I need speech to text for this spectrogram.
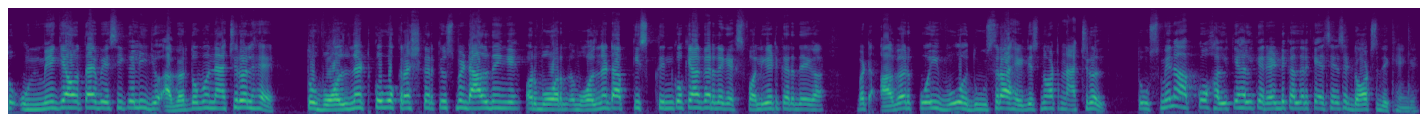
तो उनमें क्या होता है बेसिकली जो अगर तो वो नेचुरल है तो वॉलनट को वो क्रश करके उसमें डाल देंगे और वॉलनट आपकी स्किन को क्या कर देगा एक्सफोलिएट कर देगा। बट अगर कोई वो दूसरा है इट इज़ नॉट नेचुरल तो उसमें ना आपको हल्के हल्के रेड कलर के ऐसे ऐसे डॉट्स दिखेंगे।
